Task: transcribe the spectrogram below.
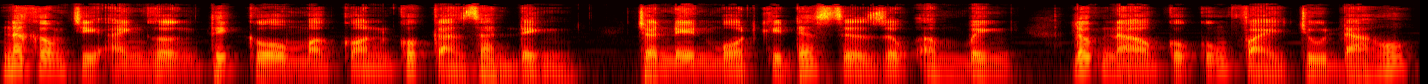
Nó không chỉ ảnh hưởng tới cô mà còn có cả gia đình, cho nên một khi đã sử dụng âm binh, lúc nào cô cũng phải chu đáo,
